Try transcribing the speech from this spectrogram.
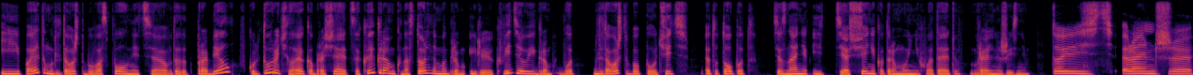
И поэтому для того, чтобы восполнить э, вот этот пробел в культуре, человек обращается к играм, к настольным играм или к видеоиграм, вот для того, чтобы получить этот опыт, те знания и те ощущения, которые ему не хватает в реальной жизни. То есть раньше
